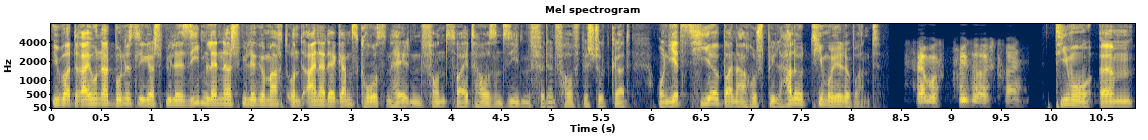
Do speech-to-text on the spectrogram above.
über 300 Bundesligaspiele, sieben Länderspiele gemacht und einer der ganz großen Helden von 2007 für den VfB Stuttgart. Und jetzt hier bei Nachholspiel. Hallo Timo Hildebrand. Servus, grüße euch drei. Timo, ähm,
